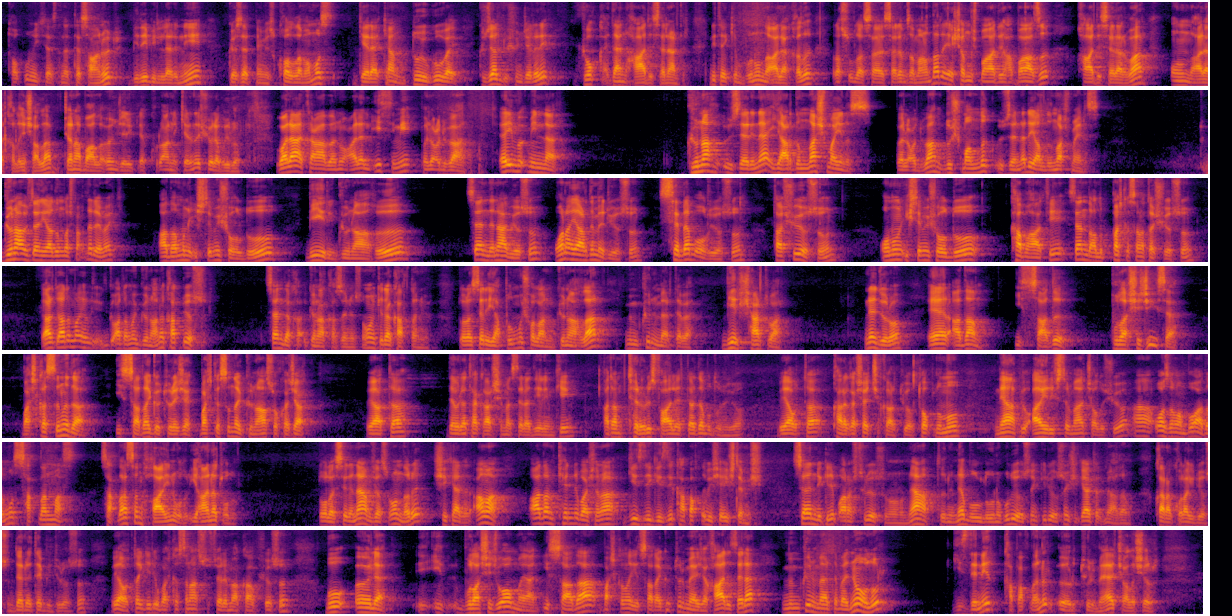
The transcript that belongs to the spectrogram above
toplum içerisinde tesanüt, biri birilerini gözetmemiz, kollamamız gereken duygu ve güzel düşünceleri yok eden hadiselerdir. Nitekim bununla alakalı Resulullah sallallahu aleyhi ve sellem zamanında da yaşanmış bazı hadiseler var. Onunla alakalı inşallah Cenab-ı Allah öncelikle Kur'an-ı Kerim'de şöyle buyuruyor. Ve la ta'avenu alel ismi vel udvan. Ey müminler! Günah üzerine yardımlaşmayınız. Vel udvan, düşmanlık üzerine de yardımlaşmayınız. Günah üzerine yardımlaşmak ne demek? Adamın işlemiş olduğu bir günahı sen de ne yapıyorsun? Ona yardım ediyorsun, sebep oluyorsun, taşıyorsun. Onun işlemiş olduğu kabahati sen de alıp başkasına taşıyorsun. Yardıma adamın günahını katlıyorsun. Sen de günah kazanıyorsun. Onunki de katlanıyor. Dolayısıyla yapılmış olan günahlar mümkün mertebe. Bir şart var. Nedir o? Eğer adam ifsadı, bulaşıcı ise başkasını da ifsada götürecek, başkasını da günaha sokacak veyahut da devlete karşı mesela diyelim ki adam terörist faaliyetlerde bulunuyor veyahut da kargaşa çıkartıyor. Toplumu ne yapıyor? Ayrıştırmaya çalışıyor. Ha, o zaman bu adamı saklanmaz. Saklarsan hain olur, ihanet olur. Dolayısıyla ne yapacaksın? Onları şikayet eder. Ama adam kendi başına gizli gizli kapaklı bir şey işlemiş. Sen de gidip araştırıyorsun onu. Ne yaptığını, ne bulduğunu buluyorsun. Gidiyorsun şikayet etmeye adamı. Karakola gidiyorsun, devlete bildiriyorsun. Veyahut da gidip başkasına söylemeye kalkıyorsun. Bu öyle bulaşıcı olmayan İsa'da, başkalarına İsa'da götürmeyecek hadiseler mümkün mertebe ne olur? Gizlenir, kapaklanır, örtülmeye çalışır.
